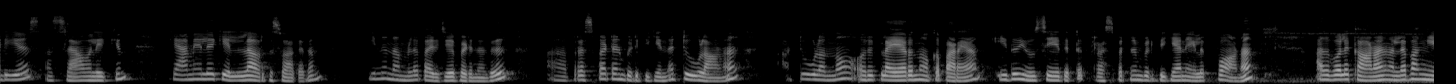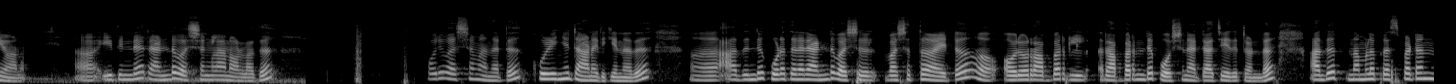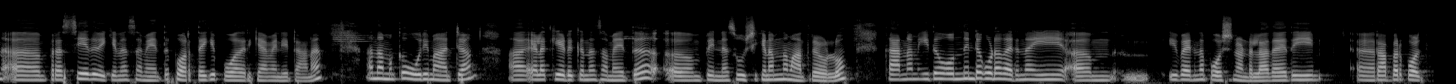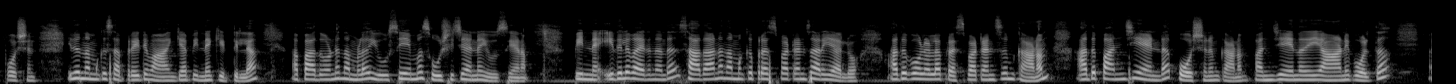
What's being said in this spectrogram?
Hi dears അസ്സാം വലൈക്കും ക്യാമിയയിലേക്ക് എല്ലാവർക്കും സ്വാഗതം. ഇന്ന് നമ്മൾ പരിചയപ്പെടുന്നത് പ്രസ് ബട്ടൺ പിടിപ്പിക്കുന്ന ടൂളാണ് ടൂളെന്നോ ഒരു പ്ലെയറെന്നോ ഒക്കെ പറയാം. ഇത് യൂസ് ചെയ്തിട്ട് പ്രസ് ബട്ടൺ പിടിപ്പിക്കാൻ എളുപ്പമാണ്. അതുപോലെ കാണാൻ നല്ല ഭംഗിയുമാണ്. ഇതിന്റെ രണ്ട് വശങ്ങളാണുള്ളത്. ഒരു വശം വന്നിട്ട് കുഴിഞ്ഞിട്ടാണ് ഇരിക്കുന്നത്. അതിന്റെ കൂടെ തന്നെ രണ്ട് വശ വശത്തായിട്ട് ഓരോ റബ്ബർ റബ്ബറിന്റെ പോർഷൻ അറ്റാച്ച് ചെയ്തിട്ടുണ്ട്. അത് നമ്മൾ പ്രസ് ബട്ടൺ പ്രസ് ചെയ്ത് വെക്കുന്ന സമയത്ത് പുറത്തേക്ക് പോകാതിരിക്കാൻ വേണ്ടിയിട്ടാണ്. അത് നമുക്ക് ഊരി മാറ്റാം. ഇളക്കിയെടുക്കുന്ന സമയത്ത് പിന്നെ സൂക്ഷിക്കണം എന്ന് മാത്രമേ ഉള്ളൂ. കാരണം ഇത് ഒന്നിന്റെ കൂടെ വരുന്ന ഈ ഈ വരുന്ന പോർഷൻ ഉണ്ടല്ലോ. അതായത് ഈ റബ്ബർ പോ പോർഷൻ ഇത് നമുക്ക് സെപ്പറേറ്റ് വാങ്ങിക്കാൻ പിന്നെ കിട്ടില്ല. അപ്പോൾ അതുകൊണ്ട് നമ്മൾ യൂസ് ചെയ്യുമ്പോൾ സൂക്ഷിച്ച് തന്നെ യൂസ് ചെയ്യണം. പിന്നെ ഇതിൽ വരുന്നത് സാധാരണ നമുക്ക് പ്രസ് ബട്ടൺസ് അറിയാമല്ലോ അതുപോലുള്ള പ്രസ് ബട്ടൺസും കാണും. അത് പഞ്ച് ചെയ്യേണ്ട പോർഷനും കാണും. പഞ്ച് ചെയ്യുന്ന ഈ ആണി പോലത്തെ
